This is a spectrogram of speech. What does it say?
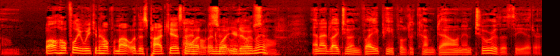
Um, well, hopefully we can help them out with this podcast and I what and what you're doing there. So. And I'd like to invite people to come down and tour the theater.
